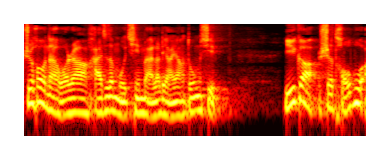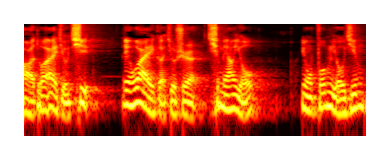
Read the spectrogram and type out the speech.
之后呢，我让孩子的母亲买了两样东西。一个是头部耳朵艾灸器，另外一个就是清凉油，用风油精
